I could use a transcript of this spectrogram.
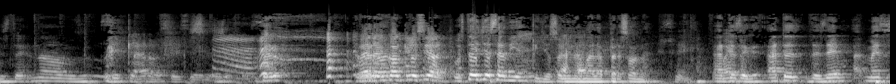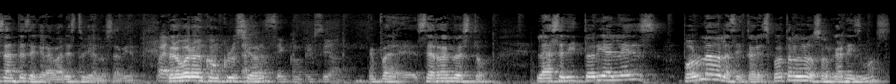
Este, no, Sí, claro, sí, sí. pero, Bueno, en conclusión. Ustedes ya sabían que yo soy una mala persona. Sí. Antes de, antes, desde meses antes de grabar esto ya lo sabían. Bueno. Pero bueno, en conclusión, Sí, en conclusión. eh, cerrando esto, las editoriales, por un lado las editoriales, por otro lado los organismos,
